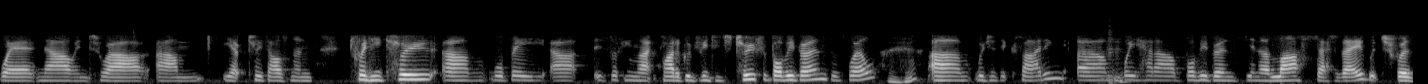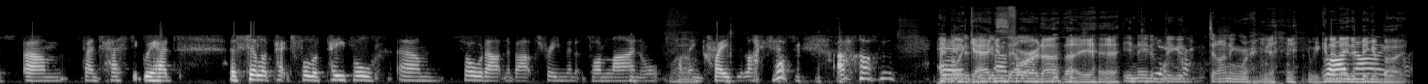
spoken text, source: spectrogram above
we're now into our um, yeah 2022 um, will be uh, is looking like quite a good vintage too for Bobbie Burns as well, mm-hmm. um, which is exciting. Um, we had our Bobbie Burns dinner last Saturday, which was um, fantastic. We had a cellar packed full of people. Um, sold out in about three minutes online or wow. something crazy like that. Um, People are gagging for it, aren't they? Yeah. You need a yeah. bigger dining room. Yeah, we're going to well, need a bigger boat.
